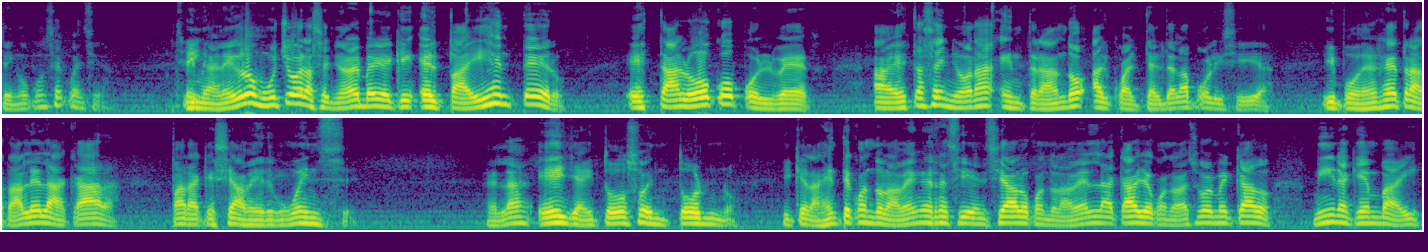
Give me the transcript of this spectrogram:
tengo consecuencias. Sí. Y me alegro mucho de la señora Burger King. El país entero está loco por ver a esta señora entrando al cuartel de la policía y poder retratarle la cara para que se avergüence, ¿verdad? Ella y todo su entorno. Y que la gente cuando la ve en el residencial o cuando la ve en la calle o cuando la ve en el supermercado, mira quién va ahí.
